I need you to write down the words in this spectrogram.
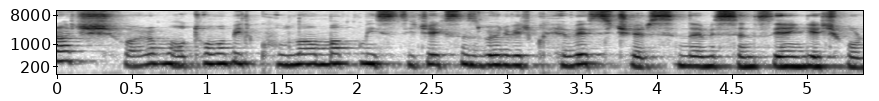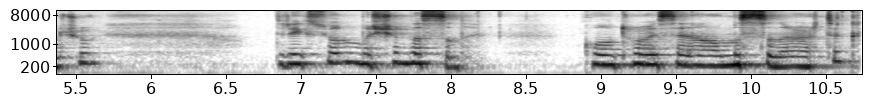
araç var ama otomobil kullanmak mı isteyeceksiniz? Böyle bir heves içerisinde misiniz Yengeç Burcu? Direksiyonun başındasın. Kontrol sen almışsın artık.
